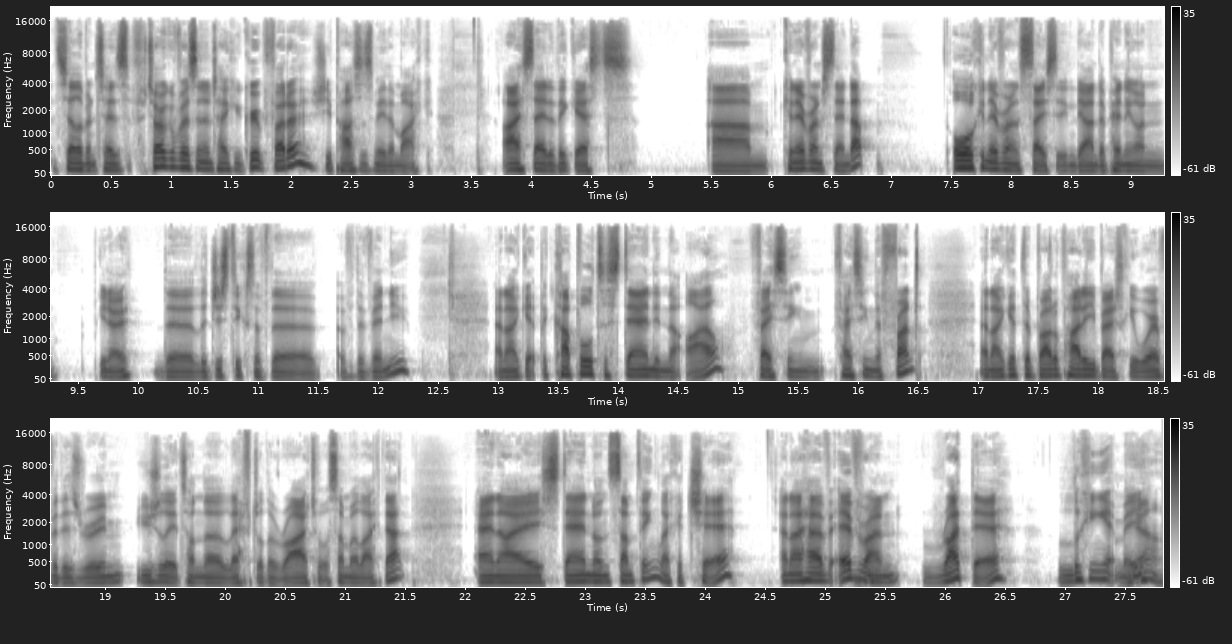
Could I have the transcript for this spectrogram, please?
The celebrant says, photographer's going to take a group photo. She passes me the mic. I say to the guests, um, can everyone stand up? Or can everyone stay sitting down, depending on, you know, the logistics of the of the venue. And I get the couple to stand in the aisle facing facing the front. And I get the bridal party basically wherever there's room. Usually it's on the left or the right or somewhere like that. And I stand on something like a chair and I have everyone right there looking at me Yeah.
